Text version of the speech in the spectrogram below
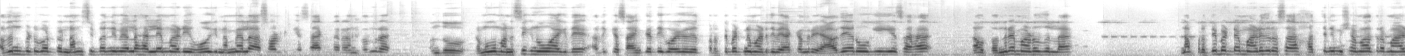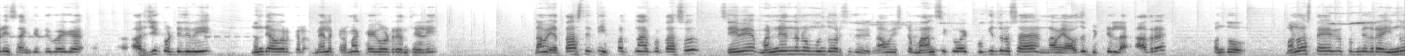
ಅದನ್ನು ಬಿಟ್ಟುಕೊಟ್ಟು ನಮ್ಮ ಸಿಬ್ಬಂದಿ ಮೇಲೆ ಹಲ್ಲೆ ಮಾಡಿ ಹೋಗಿ ನಮ್ಮೆಲ್ಲ ಅಸಾಲ್ಟ್ ಕೇಸ್ ಹಾಕ್ತಾರೆ ಅಂತಂದ್ರೆ ಒಂದು ನಮಗೂ ಮನಸ್ಸಿಗೆ ನೋವಾಗಿದೆ. ಅದಕ್ಕೆ ಸಾಂಕೇತಿಕವಾಗಿ ಪ್ರತಿಭಟನೆ ಮಾಡಿದ್ವಿ. ಯಾಕಂದ್ರೆ ಯಾವುದೇ ರೋಗಿಗೆ ಸಹ ನಾವು ತೊಂದರೆ ಮಾಡೋದಿಲ್ಲ. ನಾವು ಪ್ರತಿಭಟನೆ ಮಾಡಿದ್ರು ಸಹ ಹತ್ತು ನಿಮಿಷ ಮಾತ್ರ ಮಾಡಿ ಸಾಂಕೇತಿಕವಾಗಿ ಅರ್ಜಿ ಕೊಟ್ಟಿದ್ದೀವಿ ಮುಂದೆ ಅವ್ರ ಮೇಲೆ ಕ್ರಮ ಕೈಗೊಳ್ರಿ ಅಂತ ಹೇಳಿ ನಾವು ಯಥಾಸ್ಥಿತಿ ಇಪ್ಪತ್ನಾಲ್ಕು ತಾಸು ಸೇವೆ ಮೊನ್ನೆಯಿಂದನೂ ಮುಂದುವರಿಸಿದ್ವಿ. ನಾವು ಇಷ್ಟು ಮಾನಸಿಕವಾಗಿ ಕುಗಿದ್ರು ಸಹ ನಾವು ಯಾವುದೂ ಬಿಟ್ಟಿಲ್ಲ. ಆದ್ರೆ ಒಂದು ಮನೋಸ್ಥೈರ್ಯ ತುಂಬಿದ್ರೆ ಇನ್ನೂ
